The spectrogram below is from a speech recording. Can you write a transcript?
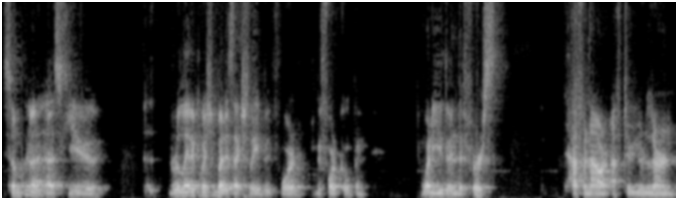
So I'm gonna ask you a related question, but it's actually before before coping. What do you do in the first half an hour after you learn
